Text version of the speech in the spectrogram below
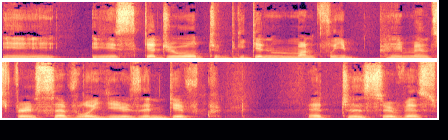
is scheduled to begin monthly payments for several years and give credit to service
